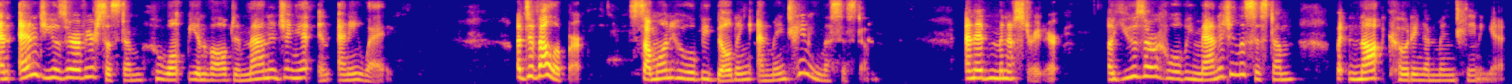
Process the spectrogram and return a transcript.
an end user of your system who won't be involved in managing it in any way. A developer, someone who will be building and maintaining the system. An administrator, a user who will be managing the system, but not coding and maintaining it.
